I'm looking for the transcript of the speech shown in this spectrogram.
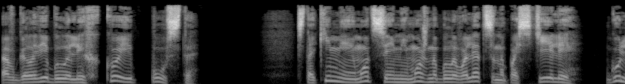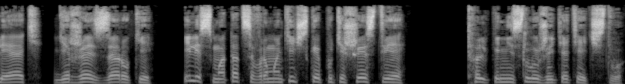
а в голове было легко и пусто. С такими эмоциями можно было валяться на постели, гулять, держась за руки, или смотаться в романтическое путешествие, только не служить Отечеству.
